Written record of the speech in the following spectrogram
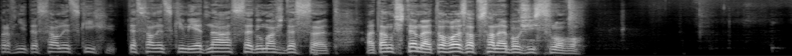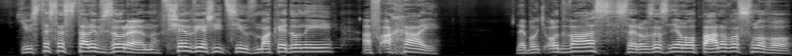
První tesalonickým 1, 7 až 10. A tam čteme tohle zapsané boží slovo. Tím jste se stali vzorem všem věřícím v Makedonii a v Achaj. Neboť od vás se rozeznělo pánovo slovo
